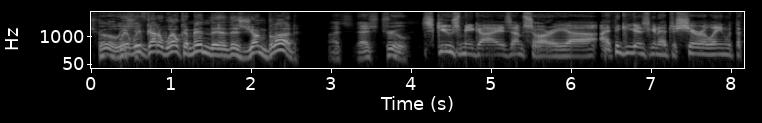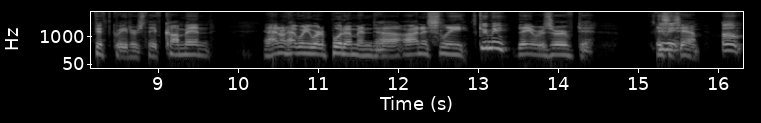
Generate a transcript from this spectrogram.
True, we we've got to welcome in the, this young blood. That's that's true. Excuse me, guys. I'm sorry. Uh, I think you guys are gonna have to share a lane with the fifth graders. They've come in and I don't have anywhere to put them. And uh, honestly, excuse me, they reserved it. Excuse this me. is him. Um,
